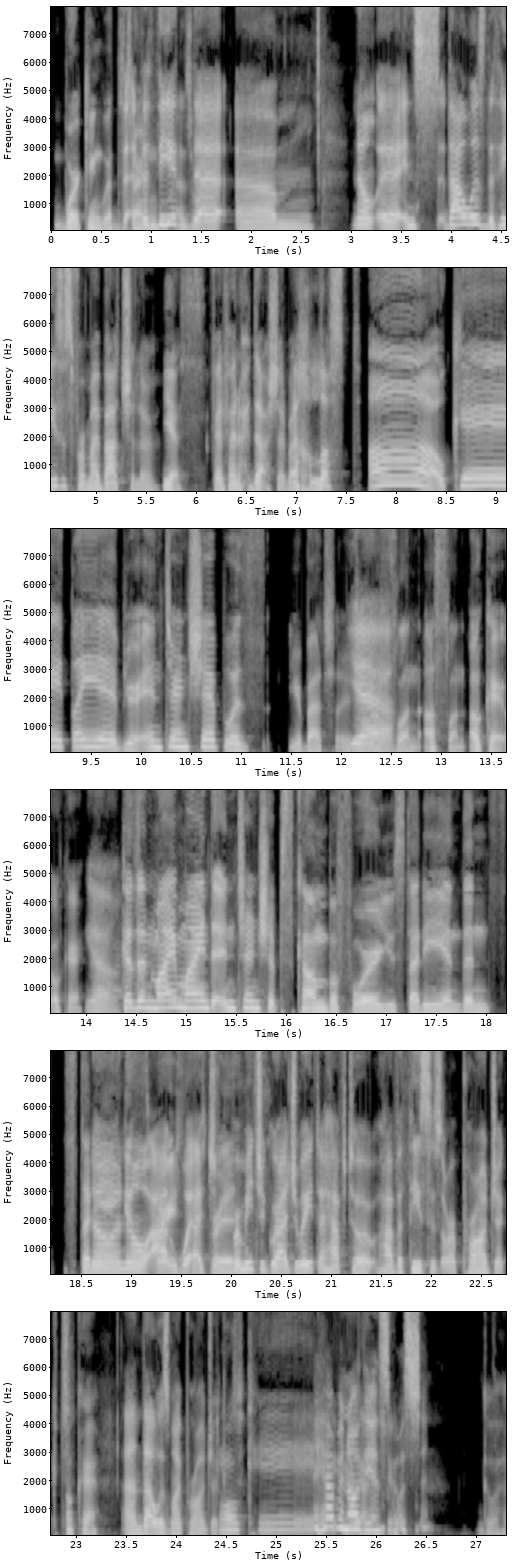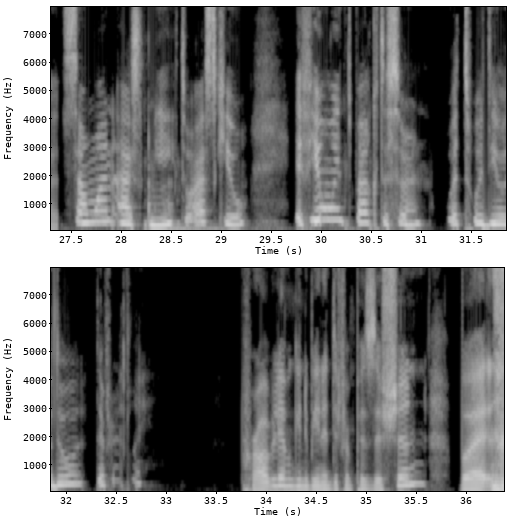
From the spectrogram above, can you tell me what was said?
working with The, CERN the, the, as well. the um, no, uh, in, s- that was the thesis for my bachelor. yes. في 2011 بعدين خلصت. Ah, okay. طيب, your internship was your bachelor's. Yeah. Aslan, aslan. Okay, okay. Yeah. Because in my mind, internships come before you study and then studying No, gets no. very I, well, separate. for me to graduate, I have to have a thesis or a project, Okay. and that was my project. Okay. I have an audience question. Go ahead. Someone asked me to ask you if you went back to CERN, what would you do differently? Probably I'm going to be in a different position, but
